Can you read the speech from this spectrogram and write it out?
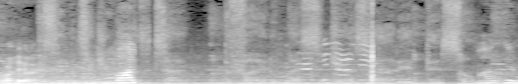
ओए कोई कौन We've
